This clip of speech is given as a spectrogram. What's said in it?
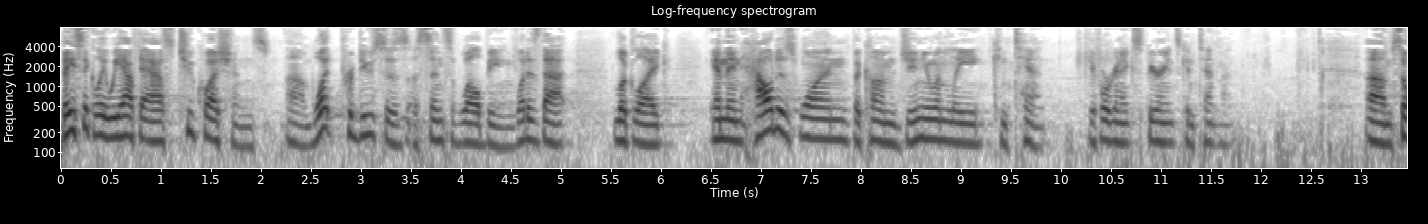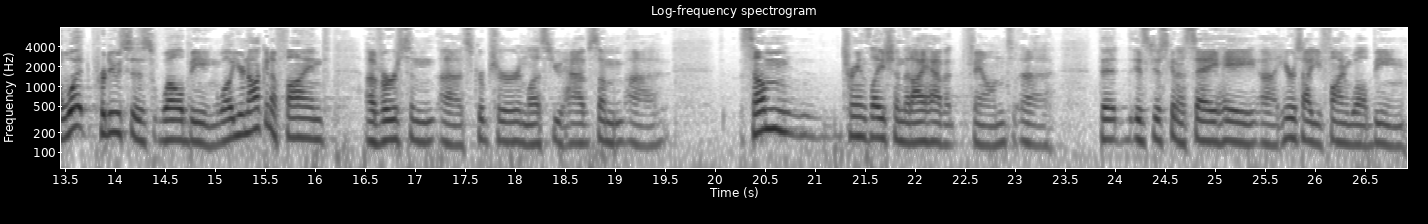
Basically, we have to ask two questions. Um, what produces a sense of well-being? What does that look like? And then how does one become genuinely content if we're going to experience contentment? Um, so what produces well-being? Well, you're not going to find a verse in uh, scripture unless you have some uh, some translation that I haven't found uh, that is just going to say, hey, uh, here's how you find well-being.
